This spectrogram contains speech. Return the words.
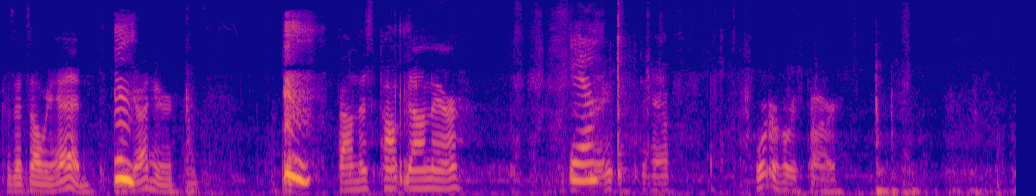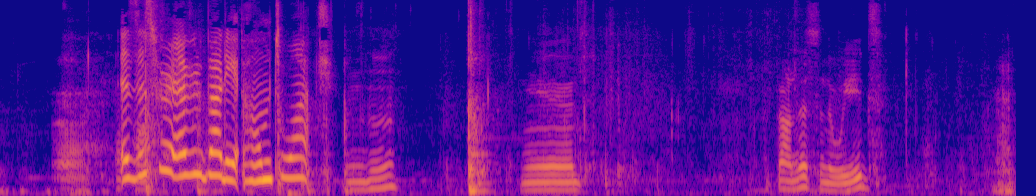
because that's all we had when we Mm. got here. Found this pump down there, Yeah. right, to have quarter horsepower. Is this for everybody at home to watch? Mm-hmm. And found this in the weeds. Let's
